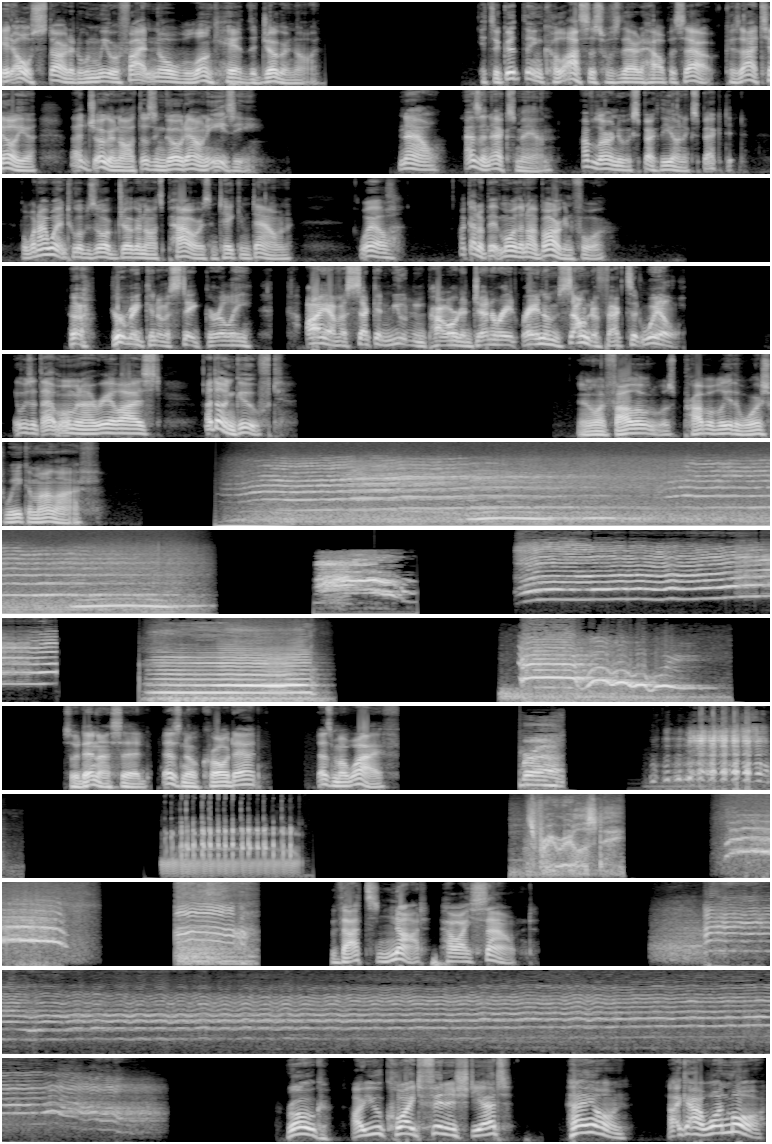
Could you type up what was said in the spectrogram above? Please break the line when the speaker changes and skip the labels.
It all started when we were fighting old Lunkhead the Juggernaut. It's a good thing Colossus was there to help us out, 'cause I tell you, that Juggernaut doesn't go down easy. Now, as an X-Man, I've learned to expect the unexpected. But when I went to absorb Juggernaut's powers and take him down, well, I got a bit more than I bargained for.
You're making a mistake, girlie. I have a second mutant power to generate random sound effects at will.
It was at that moment I realized I done goofed. And what followed was probably the worst week of my life. Mm. Mm. So then I said, That's no crawdad. That's my wife.
Bruh.
It's free real estate.
That's not how I sound. Rogue, are you quite finished yet? Hang on, I got one more.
